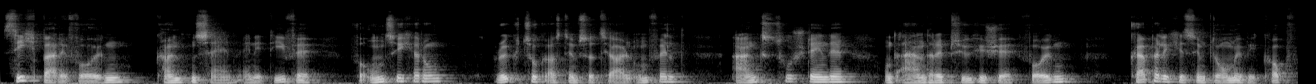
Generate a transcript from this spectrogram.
Sichtbare Folgen könnten sein eine tiefe Verunsicherung, Rückzug aus dem sozialen Umfeld, Angstzustände und andere psychische Folgen, körperliche Symptome wie Kopf-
